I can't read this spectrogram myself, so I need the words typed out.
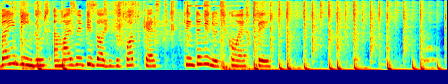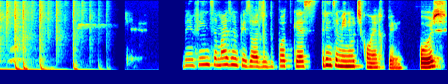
Bem-vindos a mais um episódio do podcast 30 Minutos com RP. Bem-vindos a mais um episódio do podcast 30 Minutos com RP. Hoje,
